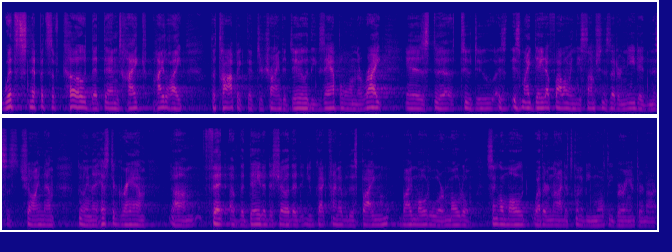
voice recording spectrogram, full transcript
with snippets of code that then hi- highlight the topic that they're trying to do. The example on the right is to, to do, is, is my data following the assumptions that are needed? And this is showing them doing a histogram um, fit of the data to show that you've got kind of this bi- bimodal or modal, single mode, whether or not it's going to be multivariant or not.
